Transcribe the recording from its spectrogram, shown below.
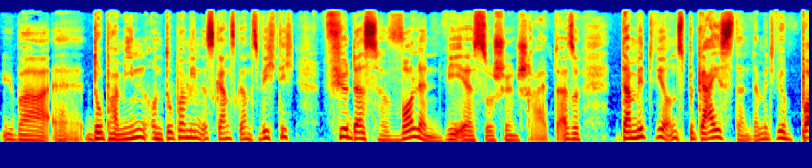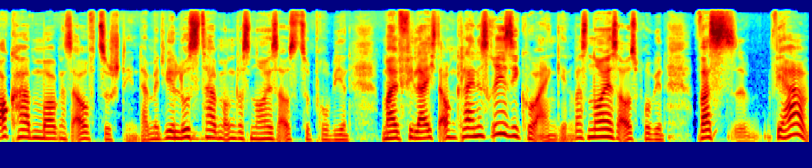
über äh, Dopamin. Und Dopamin ist ganz, ganz wichtig für das Wollen, wie er es so schön schreibt. Also damit wir uns begeistern, damit wir Bock haben, morgens aufzustehen, damit wir Lust haben, irgendwas Neues auszuprobieren, mal vielleicht auch ein kleines Risiko eingehen, was Neues ausprobieren, was, äh, ja,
